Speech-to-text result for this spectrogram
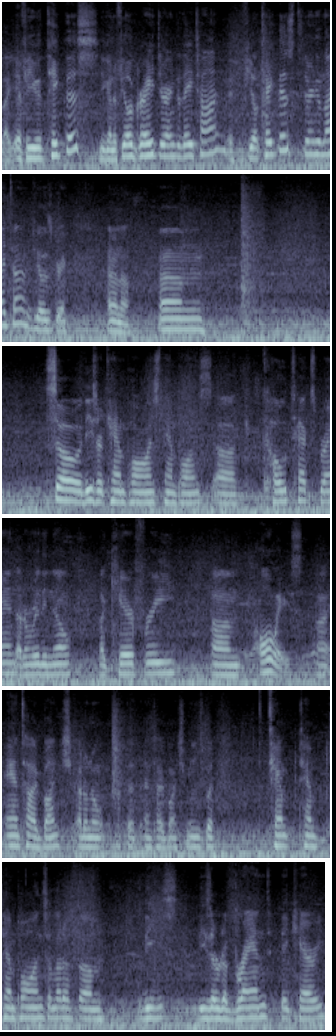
Like if you take this you're gonna feel great during the daytime. If you take this during the nighttime it feels great. I don't know. Um so these are tampons tampons. Uh Kotex brand I don't really know. Uh, carefree. Um always. Uh, anti-bunch. I don't know what that anti-bunch means but temp temp tampons a lot of um, these. These are the brand they carry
